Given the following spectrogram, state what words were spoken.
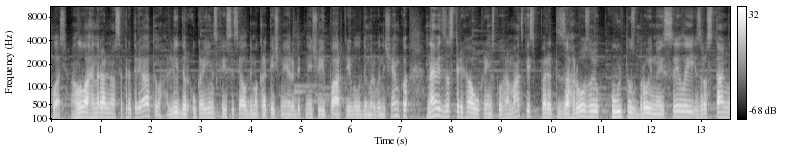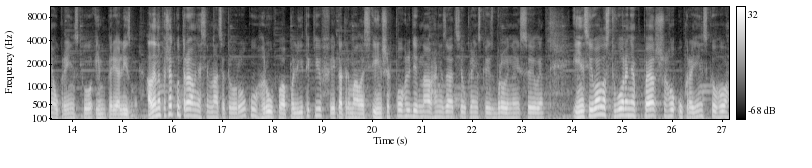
класів. Голова генерального секретаріату, лідер Української соціал-демократичної робітничої партії Володимир Винниченко навіть застерігав українську громадськість перед загрозою культу збройної сили і зростання українського імперіалізму. Але на початку травня 17-го року група політиків, яка трималась інших поглядів на організацію української збройної сили, ініціювала створення першого українського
